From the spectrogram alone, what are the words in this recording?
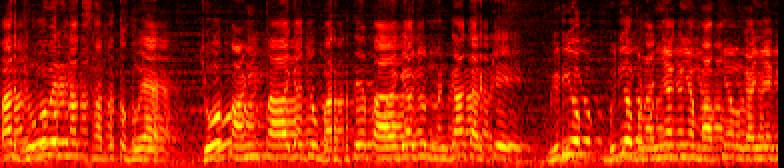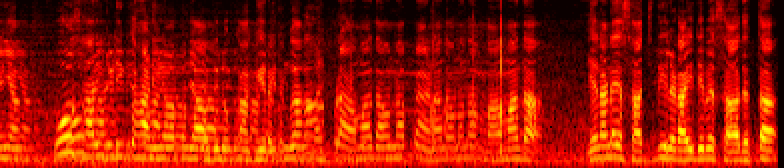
ਪਰ ਜੋ ਮੇਰੇ ਨਾਲ ਤਸ਼ੱਦਦ ਹੋਇਆ, ਜੋ ਪਾਣੀ ਪਾਇਆ ਗਿਆ, ਜੋ ਬਰਫ਼ ਤੇ ਪਾਇਆ ਗਿਆ, ਜੋ ਨੰਗਾ ਕਰਕੇ ਵੀਡੀਓ ਵੀਡੀਓ ਬਣਾਈਆਂ ਗਈਆਂ, ਮਾਫੀਆਂ ਮੰਗਾਈਆਂ ਗਈਆਂ। ਉਹ ਸਾਰੀ ਜਿਹੜੀ ਕਹਾਣੀ ਆ ਮੈਂ ਪੰਜਾਬ ਦੇ ਲੋਕਾਂ ਅੱਗੇ ਰੱਖੂੰਗਾ। ਭਰਾਵਾਂ ਦਾ ਉਹਨਾਂ, ਭੈਣਾਂ ਦਾ, ਉਹਨਾਂ ਦਾ, ਮਾਵਾਂ ਦਾ, ਜਿਨ੍ਹਾਂ ਨੇ ਸੱਚ ਦੀ ਲੜਾਈ ਦੇ ਵਿੱਚ ਸਾਥ ਦਿੱਤਾ,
